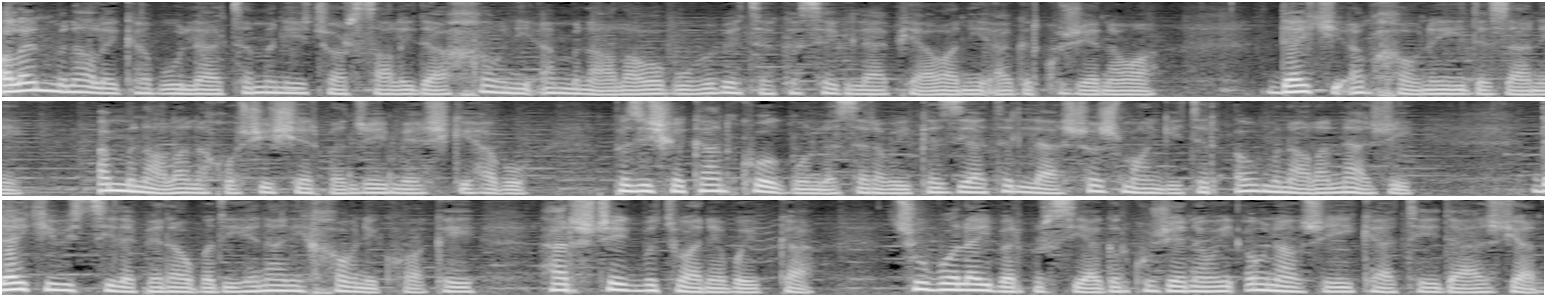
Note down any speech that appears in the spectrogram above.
ئەڵێن مناڵێک هەبوو لە تەمەنی چوار ساڵیدا خەونی ئەم مناڵەوە بوو ببێتە کەسێک لە پیاوانی ئاگرکوژێنەوە دایکی ئەم خەونەی دەزانی ئەم مناڵە نەخۆشی شێرپەنجەی مێشکی هەبوو پزیشکەکان کۆک بوون لەسەرەوەی کە زیاتر لە شەش مانگی تر ئەو مناڵە ناژی دایکی ویستی لە پێناو بەدیهێنانی خەونی کوڕەکەی هەر شتێک بتوانێ بۆی بکا چوو بۆ لای بەرپرسی ئاگرکوژێنەوەی ئەو ناوچەی کە تێیدا ژیان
